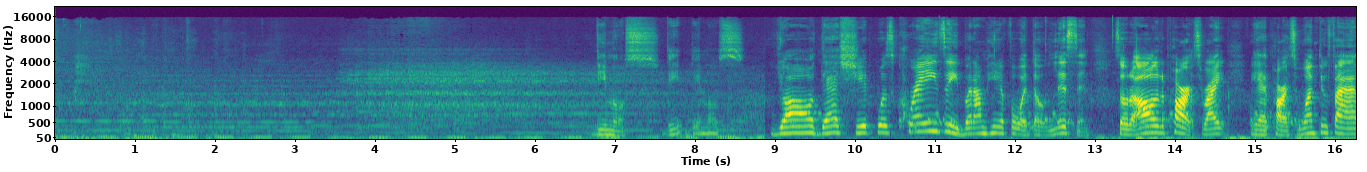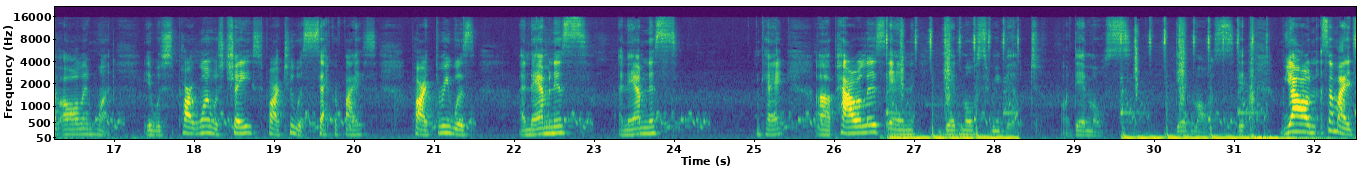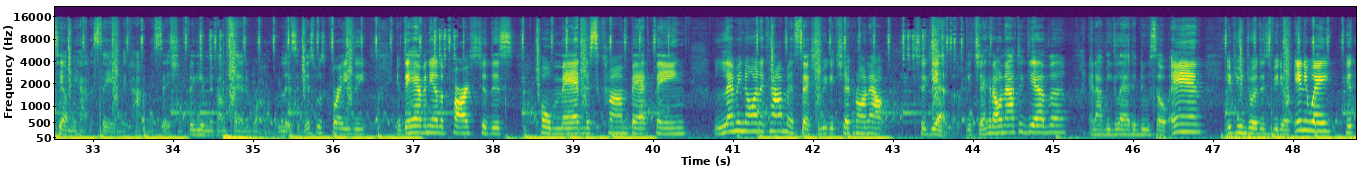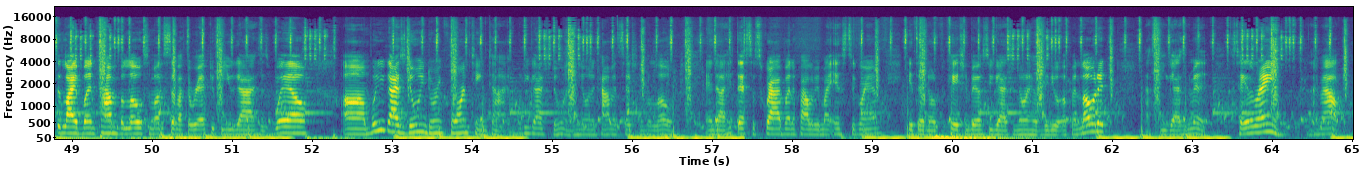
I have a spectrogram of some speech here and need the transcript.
Demos. De Demos. Y'all, that shit was crazy, but I'm here for it though. Listen, so to all of the parts, right? We had parts one through five all in one. It was part one was chase, part two was sacrifice, part three was anamnes, anamnes, okay, uh, powerless and deadmost rebuilt or deadmost. Dead Moss. Y'all, somebody tell me how to say it in the comment section. Forgive me if I'm saying it wrong. But listen, this was crazy. If they have any other parts to this whole madness combat thing, let me know in the comment section. We can check it on out together. We can check it on out together, and I'll be glad to do so. And if you enjoyed this video anyway, hit the like button, comment below some other stuff I can react to for you guys as well. Um, what are you guys doing during quarantine time? What are you guys doing? Let me know in the comment section below. And uh, hit that subscribe button, follow me on my Instagram, hit that notification bell so you guys know I have a video up and loaded. I'll see you guys in a minute. It's Taylor Rain. I'm out.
